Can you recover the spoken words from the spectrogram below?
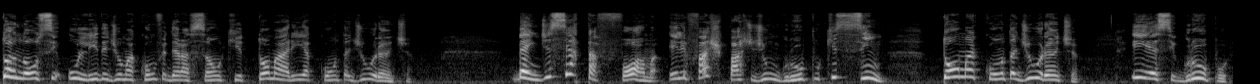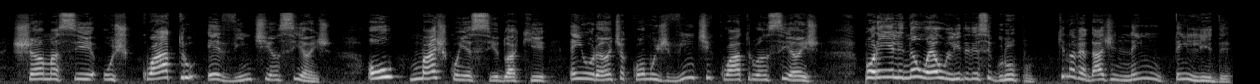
tornou-se o líder de uma confederação que tomaria conta de Urântia. Bem, de certa forma, ele faz parte de um grupo que sim, toma conta de Urântia. E esse grupo chama-se os 4 e 20 anciãs, ou mais conhecido aqui em Urântia como os 24 anciãs. Porém, ele não é o líder desse grupo. que na verdade nem tem líder.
